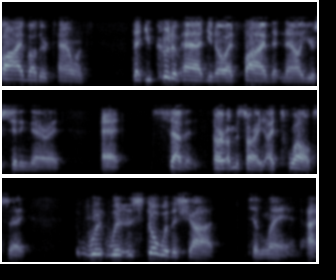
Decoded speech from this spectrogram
five other talents that you could have had, you know, at five that now you're sitting there at, at seven, or I'm sorry, at 12, say, with, with, still with a shot to land. I,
